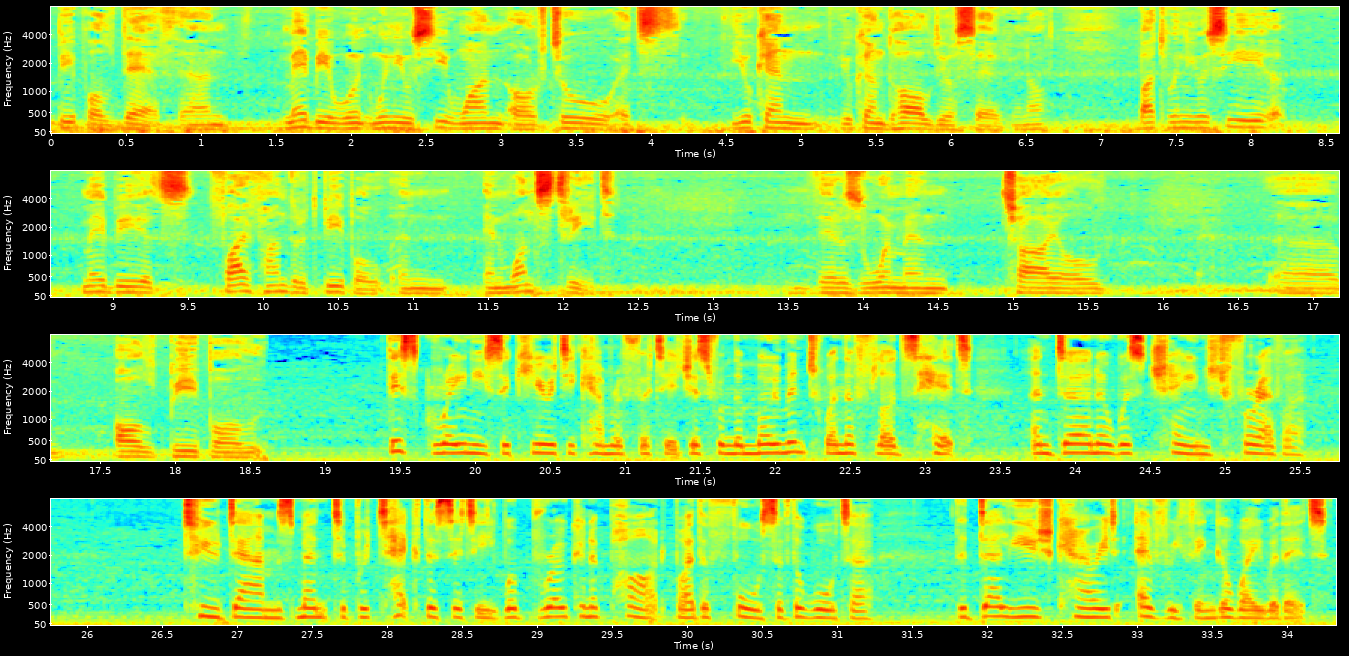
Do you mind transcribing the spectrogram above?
people death, and maybe when, when you see one or two, it's you can you can hold yourself, you know. But when you see uh, maybe it's 500 people in in one street, there's women, child, uh, old people. This grainy security camera footage is from the moment when the floods hit and Derna was changed forever. Two dams meant to protect the city were broken apart by the force of the water. The deluge carried everything away with it.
